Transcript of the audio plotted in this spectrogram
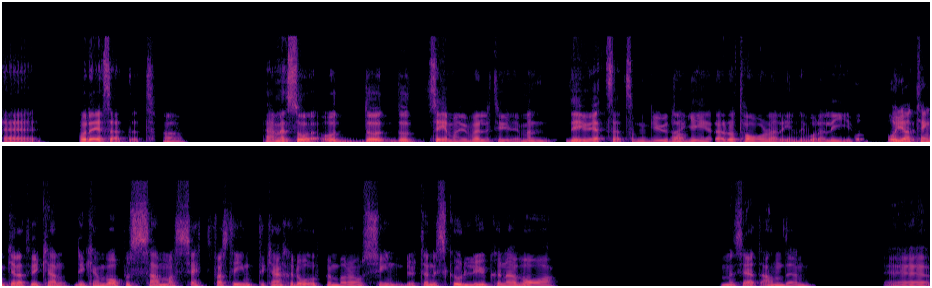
eh, på det sättet. Ja. Ja, men så, och då, då ser man ju väldigt tydligt, men det är ju ett sätt som Gud Ja. agerar och talar in i våra liv. Och jag tänker att vi kan, det kan vara på samma sätt, fast det inte kanske då uppenbarar om synd, utan det skulle ju kunna vara, men säg att anden, eh,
